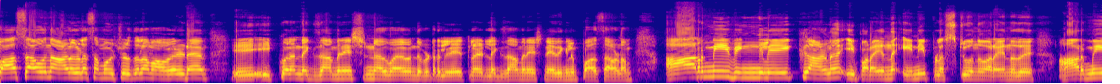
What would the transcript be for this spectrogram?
പാസ്സാവുന്ന ആളുകളെ സംബന്ധിച്ചിടത്തോളം അവരുടെ ഈ ഈക്വലന്റ് എക്സാമിനേഷൻ അതുമായി ബന്ധപ്പെട്ട റിലേറ്റഡ് ആയിട്ടുള്ള എക്സാമിനേഷൻ ഏതെങ്കിലും പാസ്സാവണം. ആർമി വിങ്ങിലേക്കാണ് ഈ പറയുന്ന എനി പ്ലസ് ടു എന്ന് പറയുന്നത്. ആർമി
